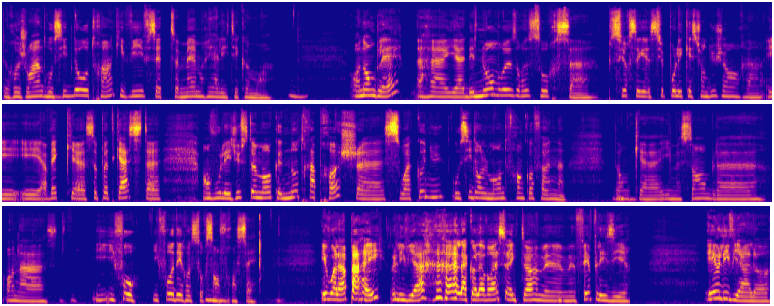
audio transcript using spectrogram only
de rejoindre aussi d'autres hein, qui vivent cette même réalité que moi. En anglais, euh, il y a de nombreuses ressources euh, sur ces, pour les questions du genre. Et, avec euh, ce podcast, on voulait justement que notre approche soit connue aussi dans le monde francophone. Donc, mhm. il me semble, on a, il, faut, il faut des ressources en mhm. français. Et voilà, pareil, Olivia, la collaboration avec toi me, me, fait plaisir. Et Olivia, alors,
